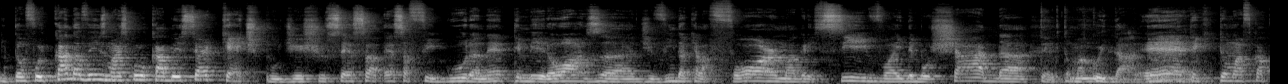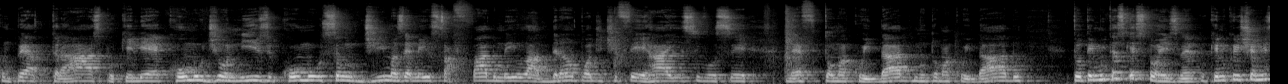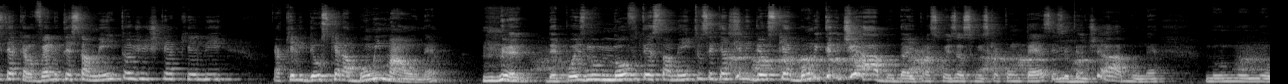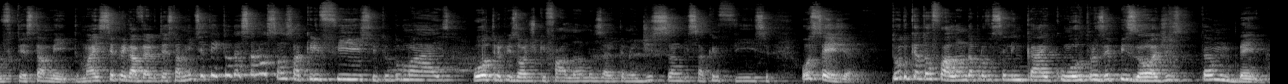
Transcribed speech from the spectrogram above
Então foi cada vez mais colocado esse arquétipo de Exu ser essa, essa figura né, temerosa, de vir daquela forma agressiva e debochada. Tem que tomar cuidado. É, né? tem que tomar, ficar com o pé atrás, porque ele é como o Dionísio, como o São Dimas, é meio safado, meio ladrão, pode te ferrar aí se você né, tomar cuidado, não tomar cuidado. Então tem muitas questões, né? Porque no cristianismo tem aquela, no Velho Testamento a gente tem aquele, aquele Deus que era bom e mal, né? Depois no Novo Testamento você tem aquele Deus que é bom e tem o diabo, daí para as coisas ruins que acontecem você tem o diabo, né? No, no Novo Testamento. Mas se você pegar o Velho Testamento, você tem toda essa noção, sacrifício e tudo mais. Outro episódio que falamos aí também de sangue e sacrifício. Ou seja, tudo que eu tô falando dá pra você linkar aí com outros episódios também.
